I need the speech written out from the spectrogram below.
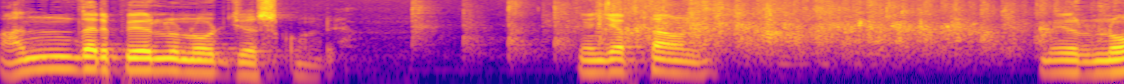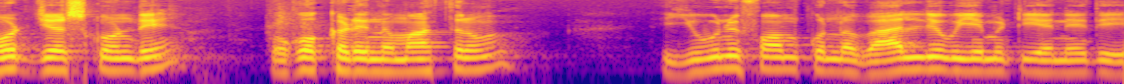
అందరి పేర్లు నోట్ చేసుకోండి. నేను చెప్తా ఉన్నా. మీరు నోట్ చేసుకోండి. ఒక్కొక్కడిని మాత్రం యూనిఫామ్కున్న వాల్యూ ఏమిటి అనేది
